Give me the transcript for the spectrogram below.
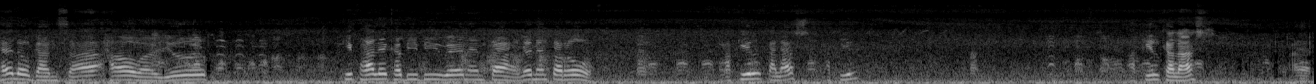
Hello gansa, how are you? Keep halik habibi wen enta, wen enta ro. Akil kalas, akil. Akil kalas. Ayan.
